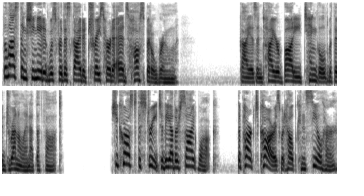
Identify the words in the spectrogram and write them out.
The last thing she needed was for this guy to trace her to Ed's hospital room. Gaia's entire body tingled with adrenaline at the thought. She crossed the street to the other sidewalk. The parked cars would help conceal her.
